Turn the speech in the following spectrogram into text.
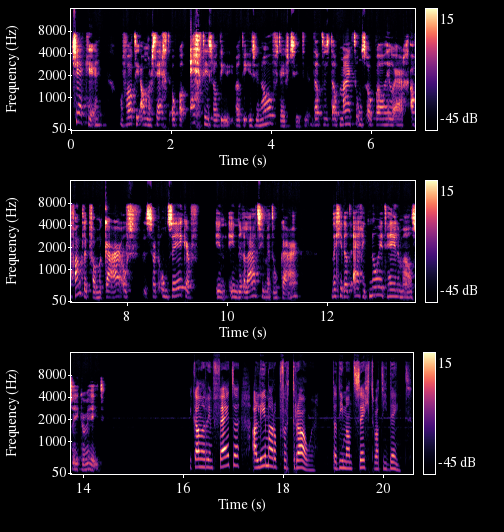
checken of wat die ander zegt ook wel echt is wat hij wat die in zijn hoofd heeft zitten. Dat, is, dat maakt ons ook wel heel erg afhankelijk van elkaar of een soort onzeker in, in de relatie met elkaar. Dat je dat eigenlijk nooit helemaal zeker weet. Je kan er in feite alleen maar op vertrouwen dat iemand zegt wat hij denkt.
